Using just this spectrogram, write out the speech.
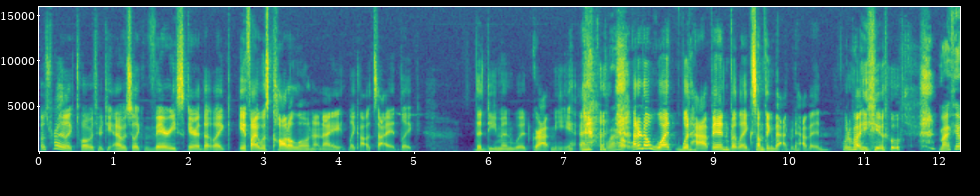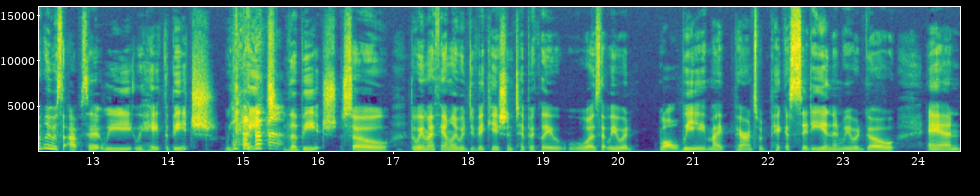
i was probably like 12 or 13 i was like very scared that like if i was caught alone at night like outside like the demon would grab me Wow. i don't know what would happen but like something bad would happen what about you My family was the opposite. We we hate the beach. We hate the beach. So the way my family would do vacation typically was that we would well, we my parents would pick a city and then we would go and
